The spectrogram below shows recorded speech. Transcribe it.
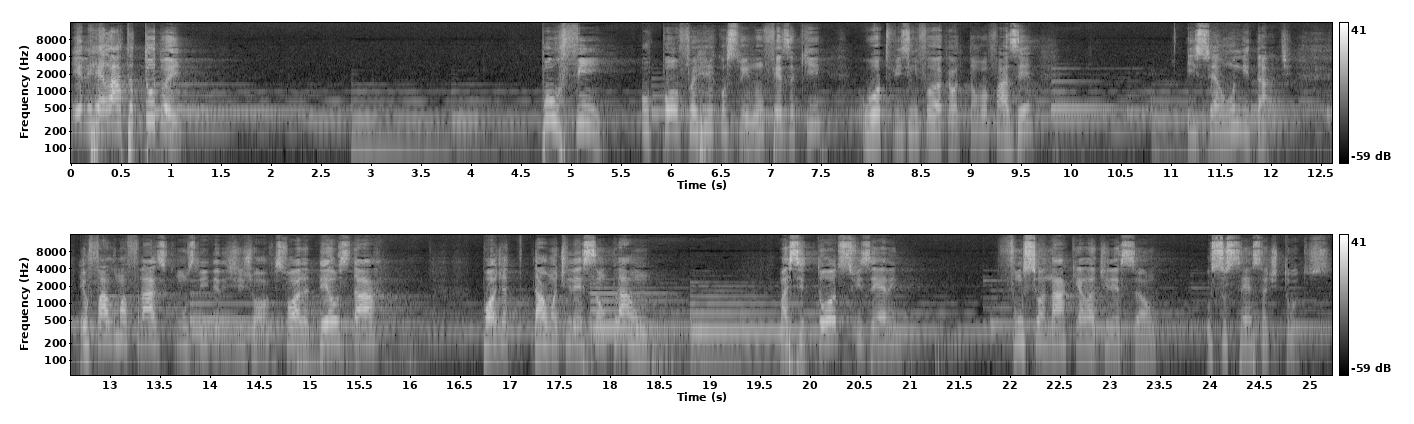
Ele relata tudo aí. Por fim, o povo foi reconstruindo. Um fez aqui, o outro vizinho falou: então vou fazer. Isso é unidade eu falo uma frase com os líderes de jovens: olha, Deus dá, pode dar uma direção para um, mas se todos fizerem, funcionar aquela direção, o sucesso é de todos.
